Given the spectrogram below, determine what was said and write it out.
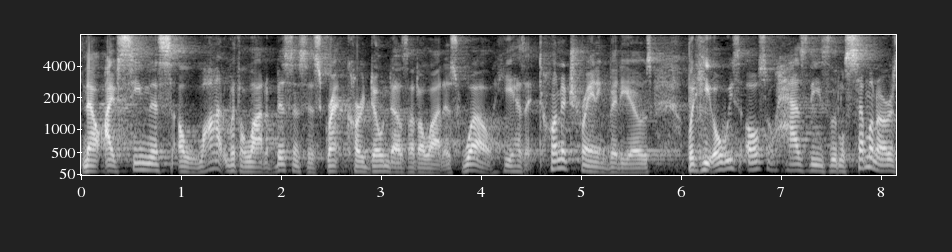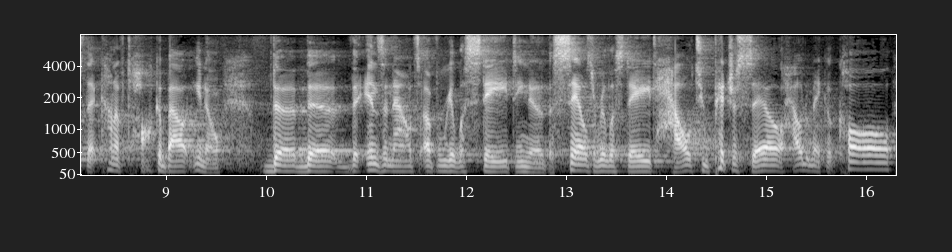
Now, I've seen this a lot with a lot of businesses. Grant Cardone does that a lot as well. He has a ton of training videos, but he always also has these little seminars that kind of talk about, you know, the, the, the ins and outs of real estate, you know, the sales of real estate, how to pitch a sale, how to make a call,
